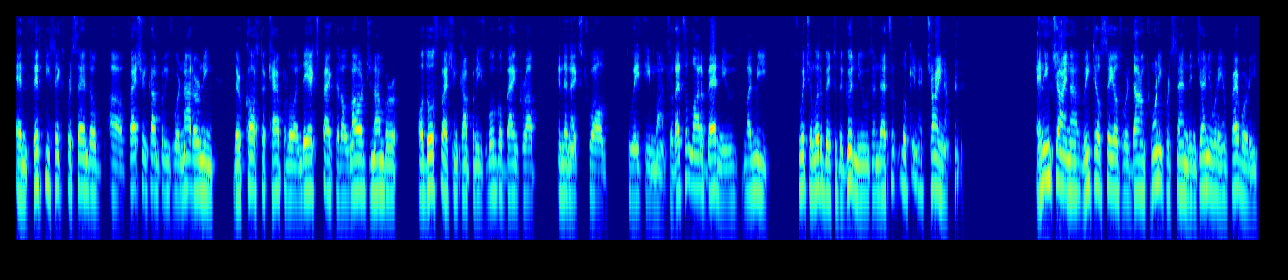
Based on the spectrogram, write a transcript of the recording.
and 56% of uh, fashion companies were not earning their cost of capital, and they expect that a large number of those fashion companies will go bankrupt in the next 12 to 18 months. So that's a lot of bad news. Let me switch a little bit to the good news, and that's looking at China. and in China, retail sales were down 20% in January and February.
